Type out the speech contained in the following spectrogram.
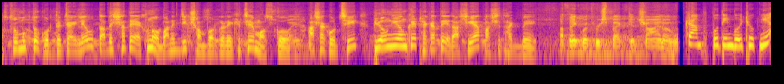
অস্ত্রমুক্ত করতে চাইলেও তাদের সাথে এখন বাণিজ্যিক সম্পর্ক রেখেছে মস্কো। আশা করছি পিয়ংইয়ংকে ঠেকাতে রাশিয়া পাশে থাকবে। I think with respect to China, Trump পুতিন বৈঠক নিয়ে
